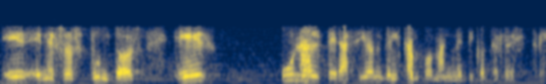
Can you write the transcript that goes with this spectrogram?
en esos puntos es una alteración del campo magnético terrestre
